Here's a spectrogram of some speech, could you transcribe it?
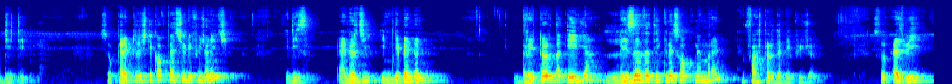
dt. So characteristic of passive diffusion is it is energy independent, greater the area, lesser the thickness of membrane, faster the diffusion. So as we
